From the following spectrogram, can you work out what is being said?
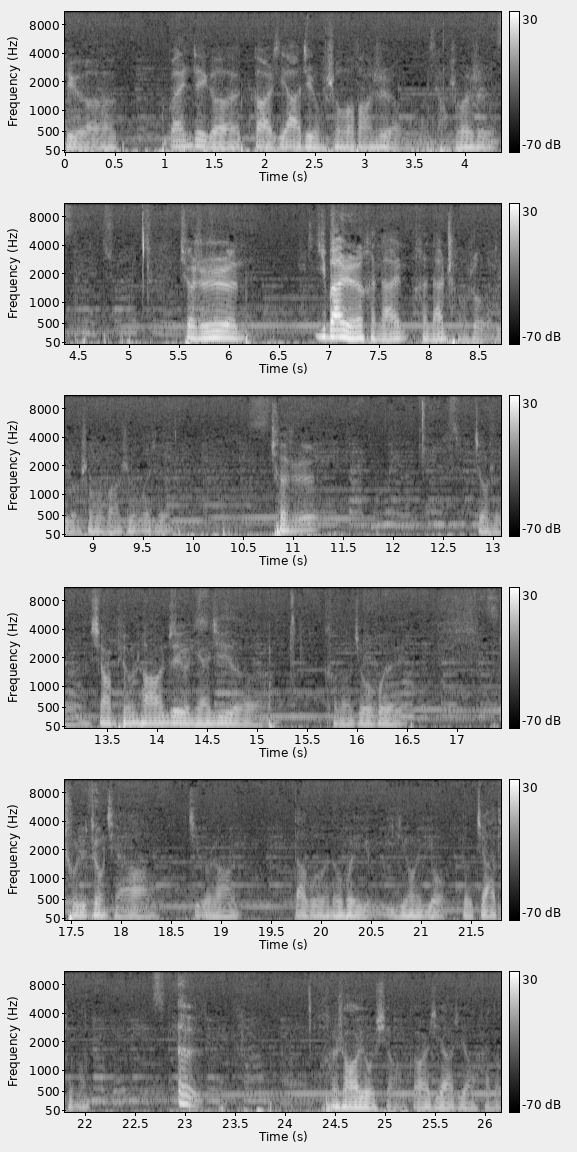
这个关于这个高尔基亚这种生活方式，我想说是，确实是一般人很难很难承受的这种生活方式。我觉得确实就是像平常这个年纪的，可能就会出去挣钱啊，基本上大部分都会有已经有有家庭了，很少有像高尔基亚这样还能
